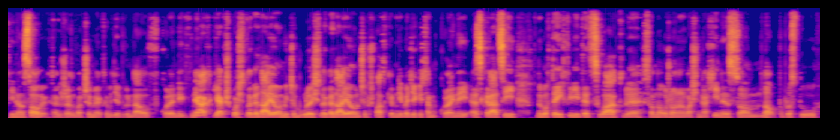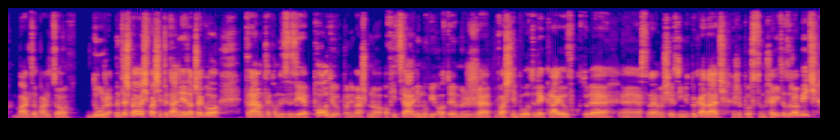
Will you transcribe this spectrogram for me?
finansowych. Także zobaczymy, jak to będzie wyglądało w kolejnych dniach, jak szybko się dogadają i czy w ogóle się dogadają, czy przypadkiem nie będzie jakiejś tam kolejnej eskalacji, no bo w tej chwili te cła, które są nałożone właśnie na Chiny są no po prostu bardzo, bardzo duże. No też pojawia się właśnie pytanie, dlaczego Trump taką decyzję podjął, ponieważ no, oficjalnie mówi o tym, że właśnie było tyle krajów, które e, starają się z nimi dogadać, że po prostu musieli to zrobić,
